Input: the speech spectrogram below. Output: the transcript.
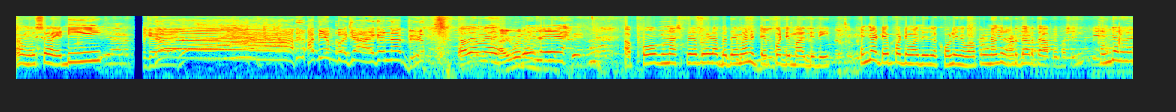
આ મૂસો એડી. હવે અમે આ ફોગના સ્પ્રે પડ્યા બધામાં ને ટેપપટ્ટી મારી દીધી. સમજા ટેપપટ્ટી મારી દીધી એટલે ખોલીને વાપરી નાખીને અડધા અડધા આપે પછી. સમજા તમે?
